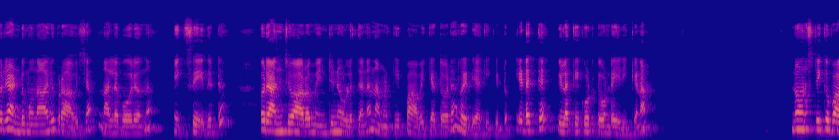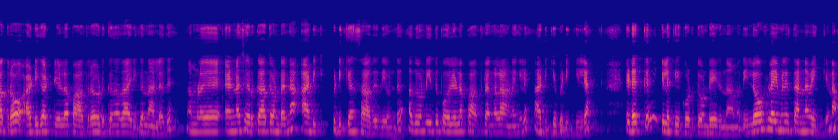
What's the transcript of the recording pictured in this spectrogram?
ഒരു രണ്ട് മൂന്നാൽ പ്രാവശ്യം നല്ലപോലെ ഒന്ന് മിക്സ് ചെയ്തിട്ട് ഒരു അഞ്ചോ ആറോ മിനിറ്റിനുള്ളിൽ തന്നെ നമുക്ക് ഈ പാവയ്ക്കത്തോരൻ റെഡിയാക്കി കിട്ടും. ഇടയ്ക്ക് ഇളക്കി കൊടുത്തുകൊണ്ടേ ഇരിക്കണം. നോൺ സ്റ്റിക്ക് പാത്രമോ അടി കട്ടിയുള്ള പാത്രമോ എടുക്കുന്നതായിരിക്കും നല്ലത്. നമ്മൾ എണ്ണ ചേർക്കാത്തതുകൊണ്ട് തന്നെ അടി പിടിക്കാൻ സാധ്യതയുണ്ട്. അതുകൊണ്ട് ഇതുപോലെയുള്ള പാത്രങ്ങളാണെങ്കിൽ അടിക്ക് പിടിക്കില്ല. ഇടയ്ക്ക് ഇളക്കി കൊടുത്തുകൊണ്ടേ ഇരുന്നാൽ മതി. ലോ ഫ്ലെയിമിൽ തന്നെ വെക്കണം.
